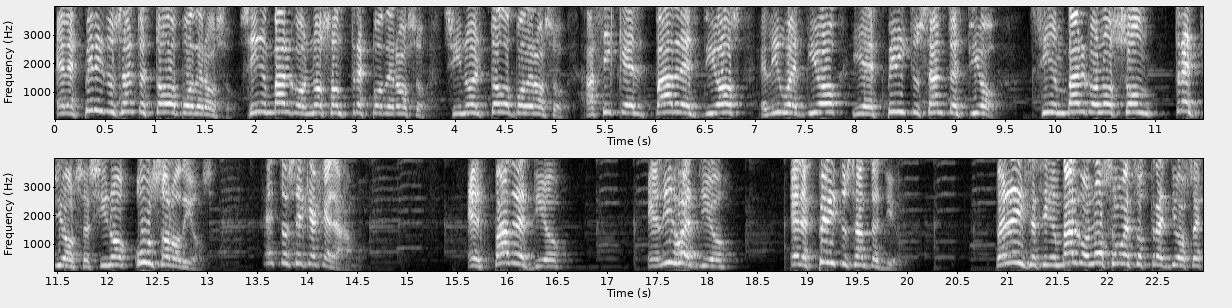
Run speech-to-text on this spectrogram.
El Espíritu Santo es todopoderoso. Sin embargo, no son tres poderosos, sino el todopoderoso. Así que el Padre es Dios, el Hijo es Dios y el Espíritu Santo es Dios. Sin embargo, no son tres dioses, sino un solo Dios. Entonces, ¿qué quedamos? El Padre es Dios, el Hijo es Dios, el Espíritu Santo es Dios. Pero él dice, sin embargo, no son esos tres dioses,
